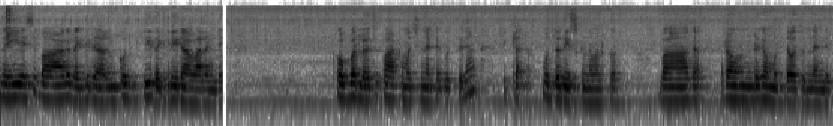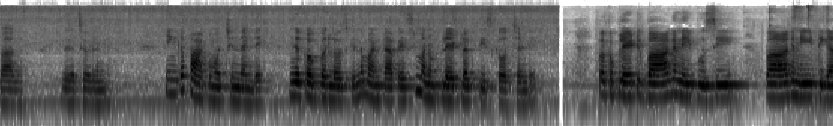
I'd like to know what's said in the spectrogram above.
నెయ్యి వేసి బాగా దగ్గర రావాలి ఇంకొద్ది దగ్గర రావాలండి. కొబ్బరిలోచి పాకం వచ్చిందంటే గుర్తుగా ఇట్లా ముద్ద తీసుకుందాం అనుకో. బాగా రౌండ్గా ముద్ద అవుతుందండి బాగా. ఇదిగో చూడండి. ఇంకా పాకం వచ్చిందండి. ఇంకా కొబ్బరి లోజు కింద మంట ఆపేసి మనం ప్లేట్లోకి తీసుకోవచ్చండి. ఒక ప్లేట్కి బాగా నెయ్యి పూసి బాగా నీట్గా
